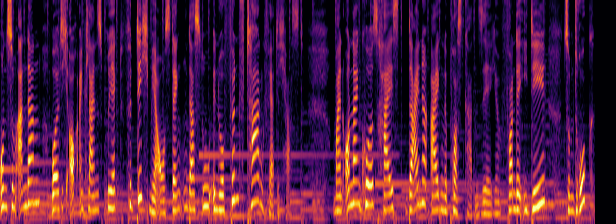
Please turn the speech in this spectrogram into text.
Und zum anderen wollte ich auch ein kleines Projekt für dich mir ausdenken, das du in nur fünf Tagen fertig hast. Mein Online-Kurs heißt Deine eigene Postkartenserie. Von der Idee zum Druck,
